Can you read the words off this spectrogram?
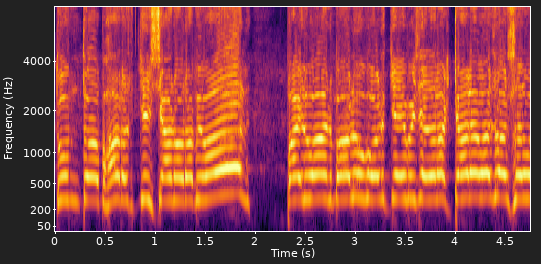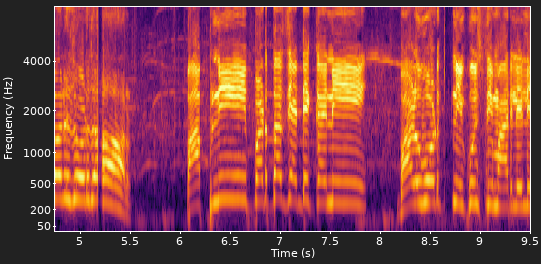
तुम तो भारत की शान और अभिमान. पैलवान बाळू बोडके विजय झाला. टाळ्या वाजवा सर्वांनी जोरदार. पापणी पडताच या ठिकाणी. बाळू बोडकीनी कुस्ती मारलेली.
